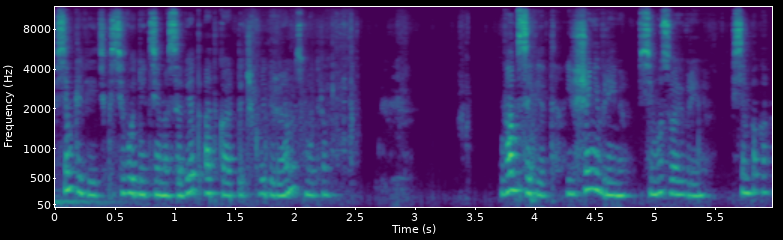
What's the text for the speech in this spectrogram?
Всем приветик. Сегодня тема совет от карточек. Выбираем, смотрим. Вам совет. Еще не время. Всему свое время. Всем пока.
